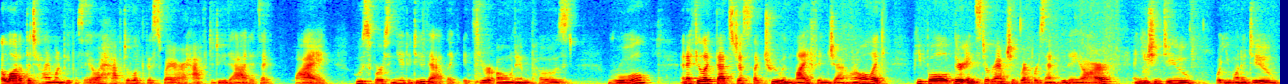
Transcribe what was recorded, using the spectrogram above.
a lot of the time when people say, "Oh, I have to look this way or I have to do that," it's like, "Why? Who's forcing you to do that?" Like it's your own imposed rule. And I feel like that's just like true in life in general. Like people their Instagram should represent who they are and you should do what you want to do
